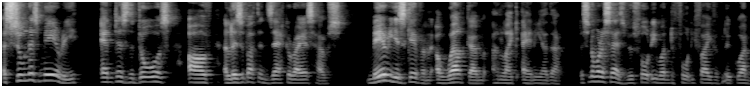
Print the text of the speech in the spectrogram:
as soon as Mary enters the doors of Elizabeth and Zechariah's house, Mary is given a welcome unlike any other. Listen to what it says, verse 41 to 45 of Luke 1. It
